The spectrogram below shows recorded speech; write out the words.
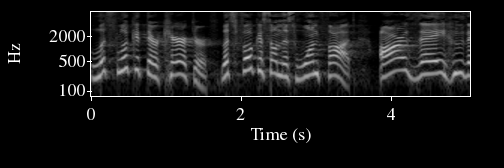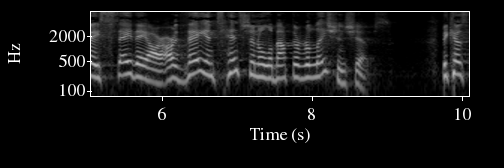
Let's look at their character. Let's focus on this one thought. Are they who they say they are? Are they intentional about their relationships? Because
